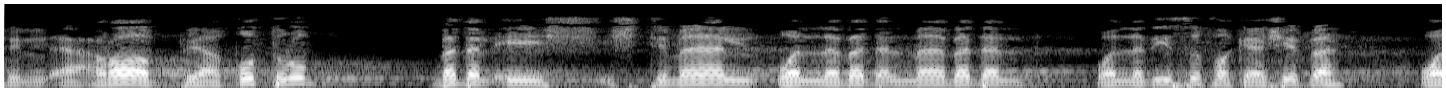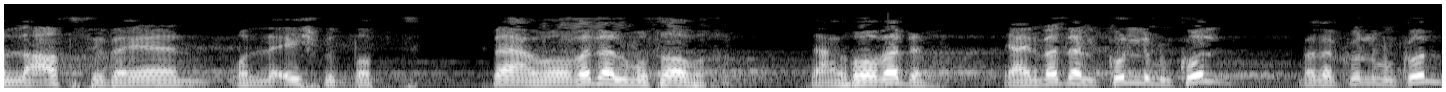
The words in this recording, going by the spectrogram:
في الإعراب يا قطرب بدل إيش؟ اشتمال ولا بدل ما بدل؟ ولا دي صفة كاشفة ولا عطف بيان ولا إيش بالضبط؟ نعم هو بدل مطابقة نعم هو بدل. يعني بدل كل من كل بدل كل من كل.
